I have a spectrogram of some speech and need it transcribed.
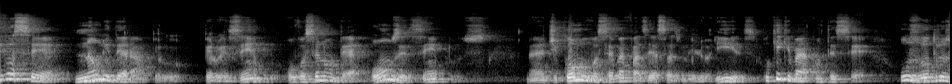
você não liderar pelo, pelo exemplo, ou você não der bons exemplos né, de como você vai fazer essas melhorias, o que, que vai acontecer? Os outros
